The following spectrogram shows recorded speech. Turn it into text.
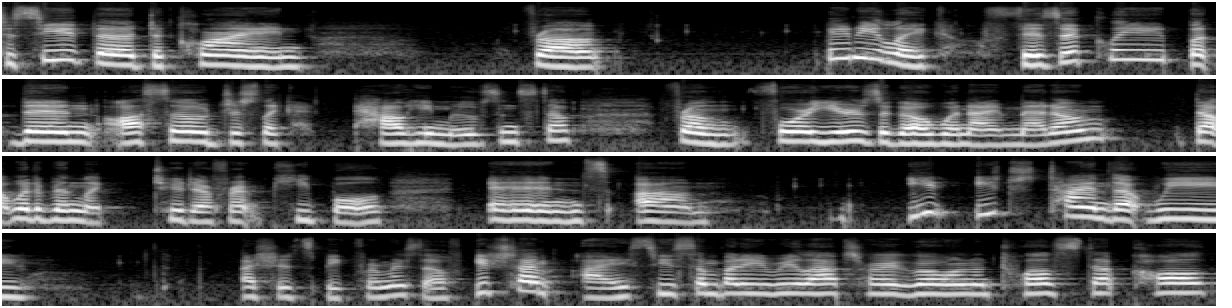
to see the decline from maybe like physically, but then also just like how he moves and stuff. From four years ago when I met him, that would have been like two different people, and um, each time that we, I should speak for myself, each time I see somebody relapse or I go on a 12 step call,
